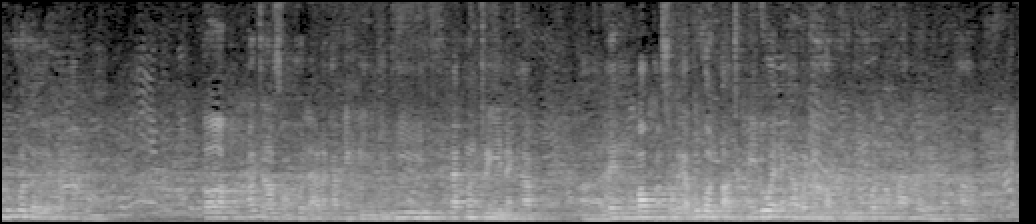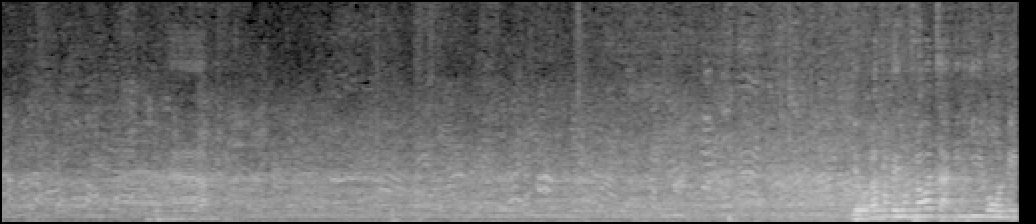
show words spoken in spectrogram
คุณทุกคนเลยนะครับผมก็นอกจากเราสองคนแล้วนะครับยังมีพี่ๆนักดนตรีนะครับเอ่อเล่นมอบความสุขให้กับทุกคนต่อจากนี้ด้วยนะครับ วันนี้ขอบคุณทุกคนมากๆเลยนะครับขอบคุณครับเดี๋ยวเราฟังเพลงเพราะๆจากพี่ๆโบนี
